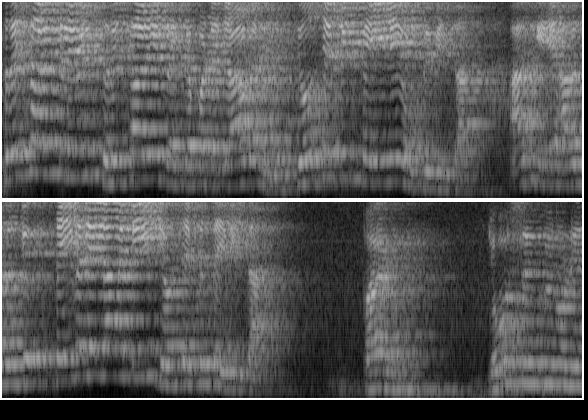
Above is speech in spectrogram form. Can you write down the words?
சிறைச்சாலை தலைவன் சிறைச்சாலையில் வைக்கப்பட்ட யாவரையும் ஜோசப்பின் கையிலே ஒப்புவித்தார் அங்கே அவர்கள் செய்வதெல்லாம் செய்வதெல்லாவற்றையும் ஜோசப்பு செய்வித்தார். பாருங்க யோசேப்பினுடைய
